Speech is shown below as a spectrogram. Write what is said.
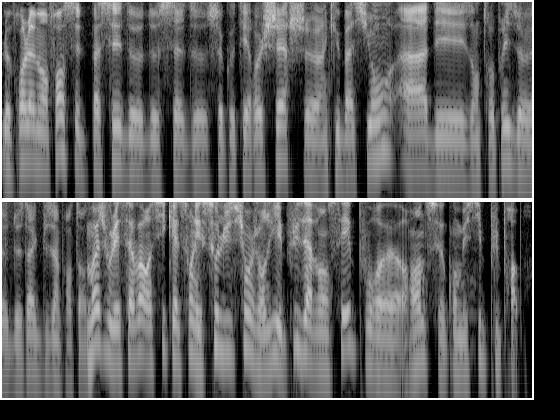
Le problème en France, c'est de passer de, de ce, de ce côté recherche, euh, incubation, à des entreprises de, de taille plus importante. Moi, je voulais savoir aussi quelles sont les solutions aujourd'hui les plus avancées pour euh, rendre ce combustible plus propre.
